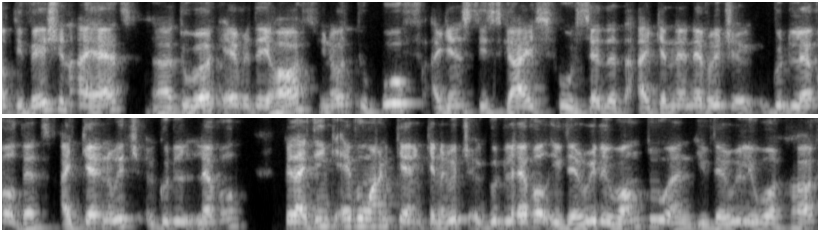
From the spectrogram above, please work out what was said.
motivation i had uh, to work every day hard you know to prove against these guys who said that i can never reach a good level that i can reach a good level. Because i think everyone can can reach a good level if they really want to and if they really work hard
